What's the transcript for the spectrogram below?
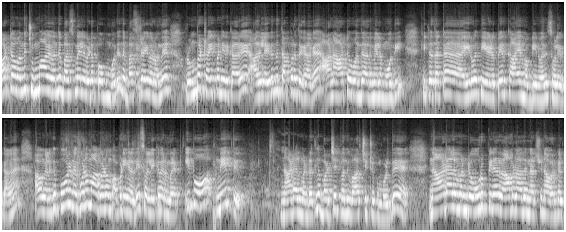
ஆட்டோ வந்து சும்மாவே வந்து பஸ் மேலே விட போகும்போது இந்த பஸ் டிரைவர் வந்து ரொம்ப ட்ரை பண்ணியிருக்காரு அதில் இருந்து தப்புறதுக்காக ஆனால் ஆட்டோ வந்து அது மேலே மோதி கிட்டத்தட்ட இருபத்தி ஏழு பேர் காயம் அப்படின்னு வந்து சொல்லியிருக்காங்க அவங்களுக்கு பூரண குணமாகணும் அப்படிங்கிறதே சொல்லிக்க விரும்புகிறேன் இப்போது நேற்று நாடாளுமன்றத்தில் பட்ஜெட் வந்து வாசிச்சுட்டு இருக்கும் பொழுது நாடாளுமன்ற உறுப்பினர் ராமநாதன் அர்ச்சுனா அவர்கள்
